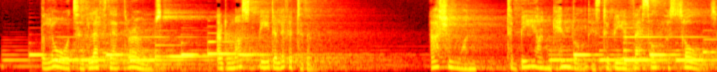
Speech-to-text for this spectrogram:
The lords have left their thrones and must be delivered to them. Ashen One, to be unkindled is to be a vessel for souls.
